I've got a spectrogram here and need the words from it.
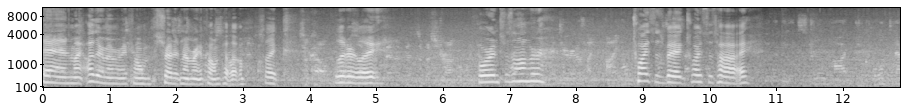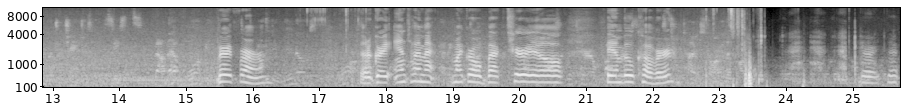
than my other memory foam, shredded memory foam pillow. It's like literally four inches longer, twice as big, twice as high. Very firm. Windows warm Got a great antimicrobial bamboo cover. sometimes stronger than Very thick.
